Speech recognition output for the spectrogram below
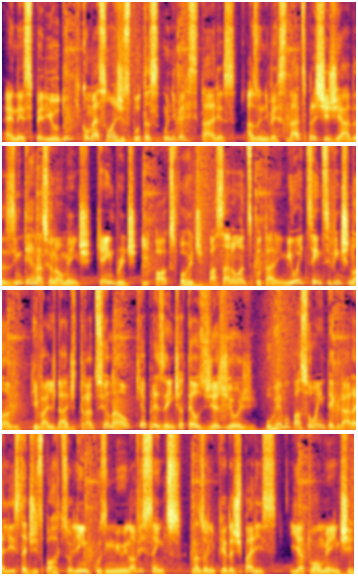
É nesse período que começam as disputas universitárias. As universidades prestigiadas internacionalmente, Cambridge e Oxford, passaram a disputar em 1829, rivalidade tradicional que é presente até os dias de hoje. O remo passou a integrar a lista de esportes olímpicos em 1900, nas Olimpíadas de Paris, e atualmente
